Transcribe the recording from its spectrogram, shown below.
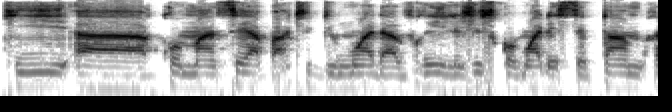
qui a commencé à partir du mois d'avril jusqu'au mois de septembre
